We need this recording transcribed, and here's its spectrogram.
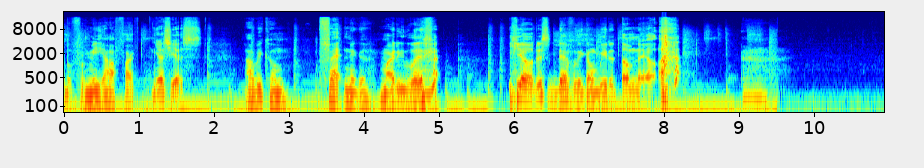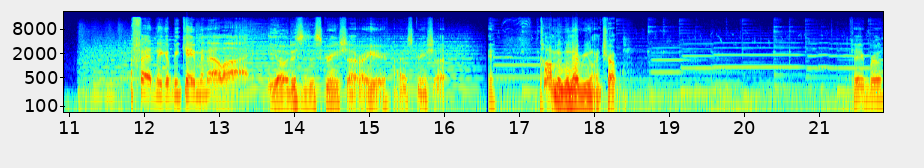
but for me, I'll fight. Yes, yes. I'll become fat nigga, mighty lit. Yo, this is definitely gonna be the thumbnail. fat nigga became an ally. Yo, this is a screenshot right here. I have a screenshot. Call me whenever you're in trouble. Okay, bro.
